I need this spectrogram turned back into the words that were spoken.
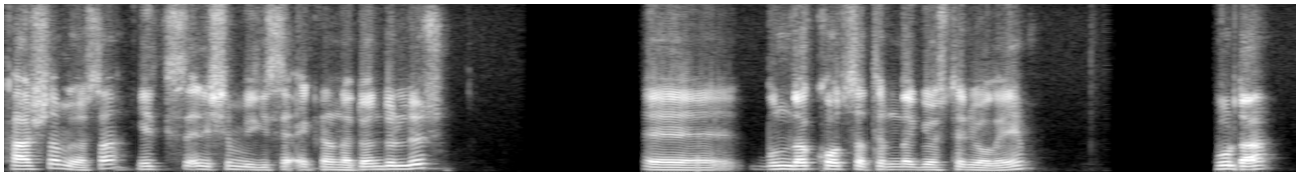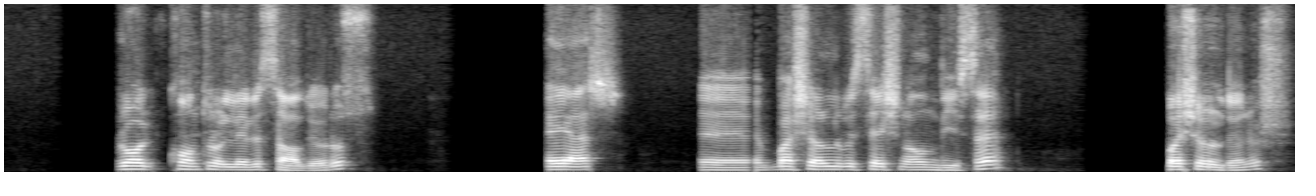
karşılamıyorsa yetkisiz erişim bilgisi ekrana döndürülür. Ee, bunu da kod satırında gösteriyor olayım. Burada rol kontrolleri sağlıyoruz. Eğer e, başarılı bir session alındıysa başarılı dönüş.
